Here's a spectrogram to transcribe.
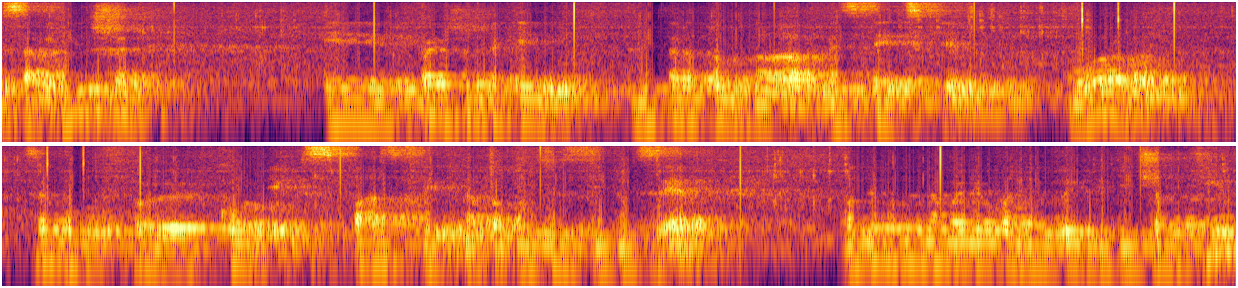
писав вірші. І першим таким літературно-мистецьким твором це був е, комік Спасти на бабусю з дідусем. Вони були намальовані у вигляді чортів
